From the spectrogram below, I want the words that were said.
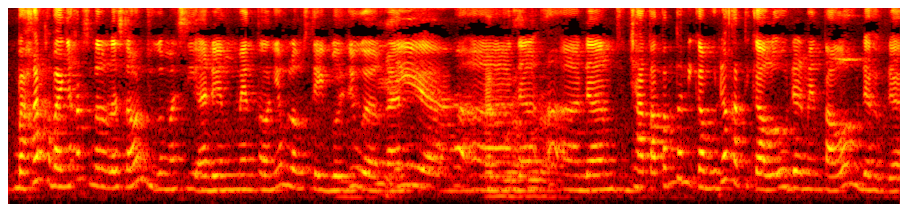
bahkan kebanyakan 19 tahun juga masih ada yang mentalnya belum stable juga kan. Iya. Heeh, Kan dan, heeh, dan catatan tuh nikah muda ketika lo udah mental lo udah udah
